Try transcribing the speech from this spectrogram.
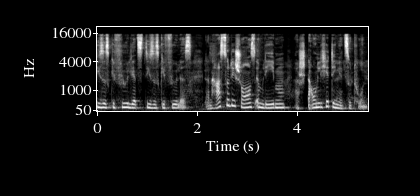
dieses Gefühl jetzt dieses Gefühl ist, dann hast du die Chance im Leben, erstaunliche Dinge zu tun.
